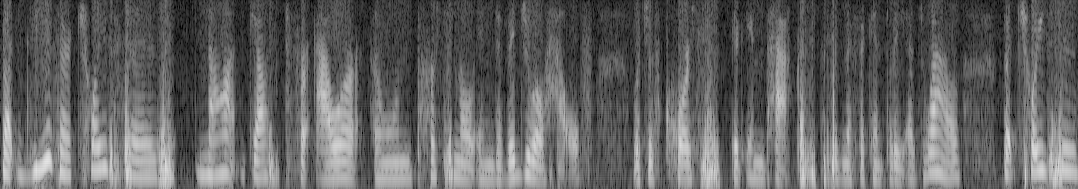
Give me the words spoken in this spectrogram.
But these are choices not just for our own personal individual health, which of course it impacts significantly as well, but choices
